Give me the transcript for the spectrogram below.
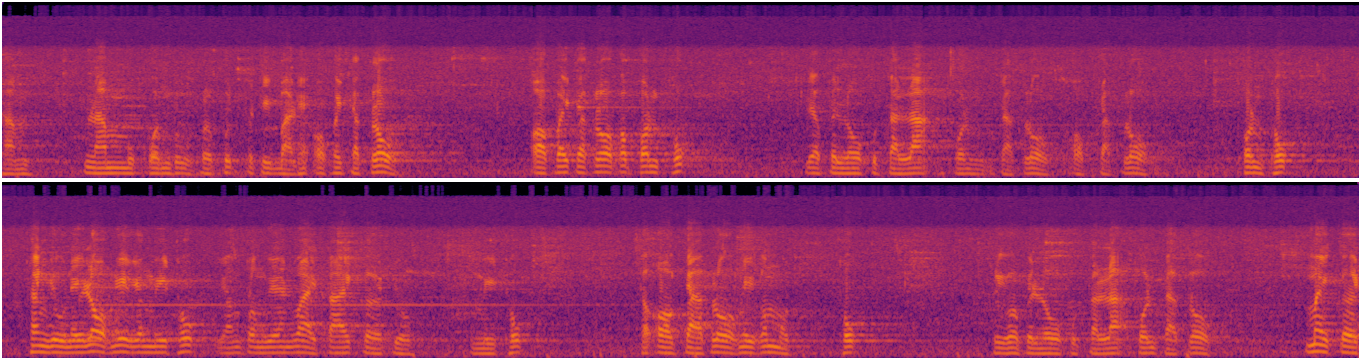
ธรรมนำบุคคลผู้ประพฤติปฏิบัติให้ออกไปจากโลก ออกไปจากโลกก็พ้นทุกข์ เรียกเป็นโลกุตละพ้นจากโลกออกจากโลกพ้นทุกข์ทั้งอยู่ในโลกนี้ยังมีทุกข์ยังต้องเวียนว่ายตายเกิดอยู่ มีทุกข์ถ้าออกจากโลกนี่ก็หมดทุกข์เรียกว่าเป็นโลกุตละพ้นจากโลก ไม่เกิด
